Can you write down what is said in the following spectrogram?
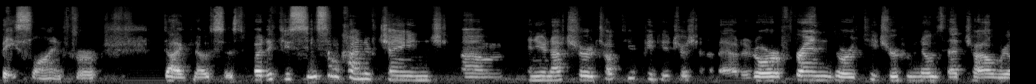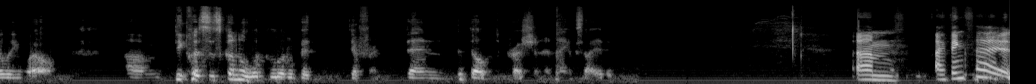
baseline for diagnosis. But if you see some kind of change um, and you're not sure, talk to your pediatrician about it or a friend or a teacher who knows that child really well um, because it's going to look a little bit different than adult depression and anxiety. Um, I think that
